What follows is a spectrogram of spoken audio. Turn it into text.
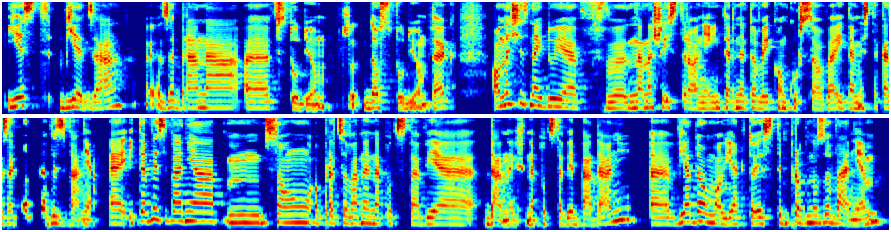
jest wiedza e, zebrana w studium, do studium, tak? Ona się znajduje w, na naszej stronie internetowej konkursowej, tam jest taka zakładka wyzwania. I te wyzwania mm, są opracowane na podstawie danych, na podstawie badań. Wiadomo, jak to jest z tym prognozowaniem,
